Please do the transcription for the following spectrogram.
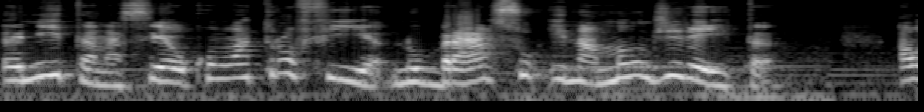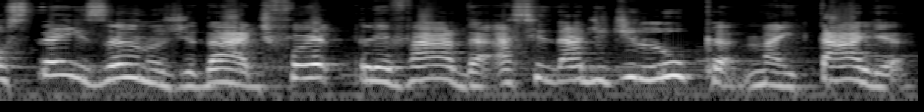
Anita nasceu com atrofia no braço e na mão direita. Aos três anos de idade, foi levada à cidade de Lucca, na Itália,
